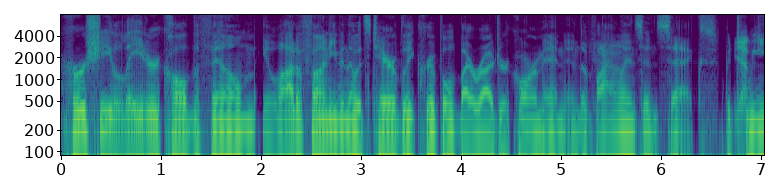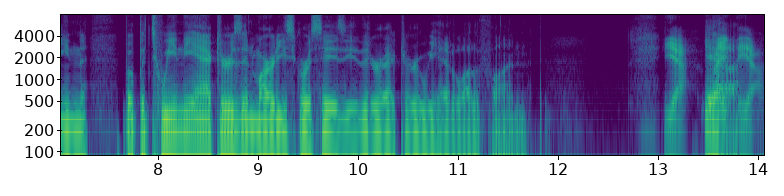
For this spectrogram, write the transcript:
Hershey later called the film a lot of fun, even though it's terribly crippled by Roger Corman and the violence and sex between. But between the actors and Marty Scorsese, the director, we had a lot of fun. yeah, Yeah. I- yeah.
